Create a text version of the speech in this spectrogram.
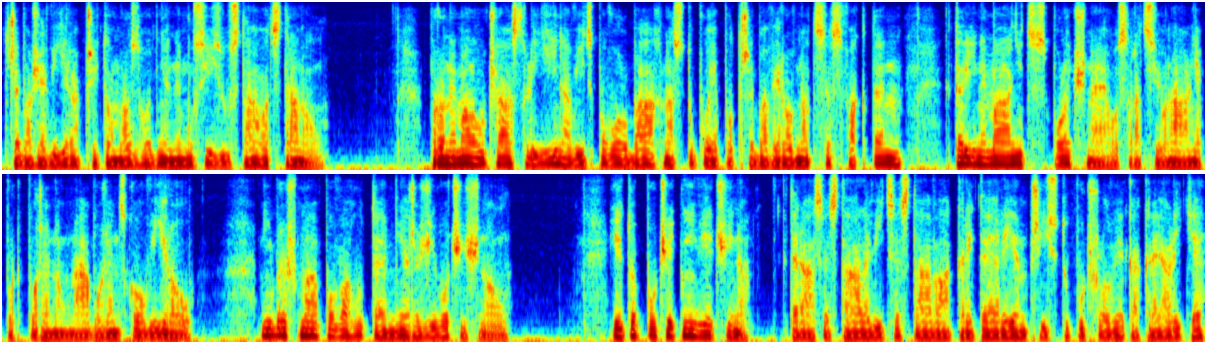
třeba že víra přitom rozhodně nemusí zůstávat stranou. Pro nemalou část lidí navíc po volbách nastupuje potřeba vyrovnat se s faktem, který nemá nic společného s racionálně podpořenou náboženskou vírou, nýbrž má povahu téměř živočišnou. Je to početní většina, která se stále více stává kritériem přístupu člověka k realitě,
